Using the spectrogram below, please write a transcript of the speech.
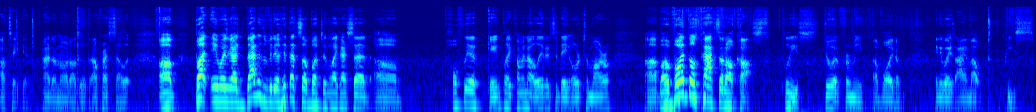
I'll take it. I don't know what I'll do with it. I'll probably sell it. Um, but anyways, guys, that is the video. Hit that sub button, like I said. Um, hopefully a gameplay coming out later today or tomorrow. Uh, but avoid those packs at all costs. Please do it for me. Avoid them. Anyways, I am out. Peace.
